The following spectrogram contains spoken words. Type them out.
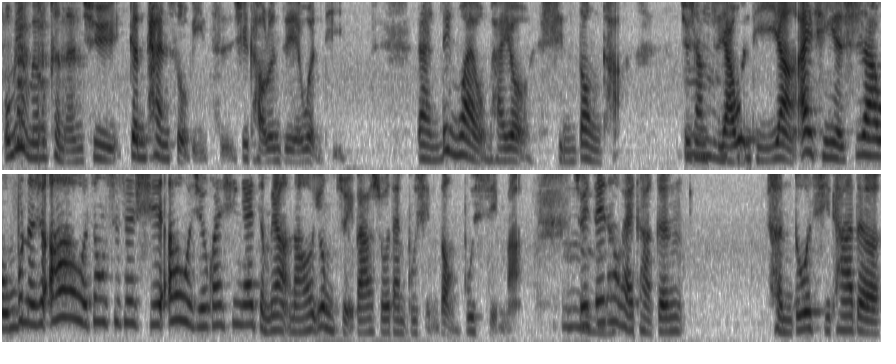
我们有没有可能去更探索彼此，去讨论这些问题？但另外，我们还有行动卡，就像职涯问题一样，嗯、爱情也是啊。我们不能说啊、哦，我重视这些啊、哦，我觉得关系应该怎么样，然后用嘴巴说，但不行动，不行嘛。嗯、所以这套牌卡跟很多其他的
